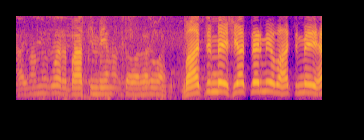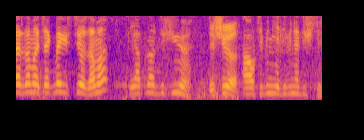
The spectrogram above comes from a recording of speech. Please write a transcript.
Hayvanımız var. Bahattin Bey'in davarları var. Bahattin Bey fiyat vermiyor. Bahattin Bey her zaman çekmek istiyoruz ama Fiyatlar düşüyor. düşüyor. 6000 7000'e düştü.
